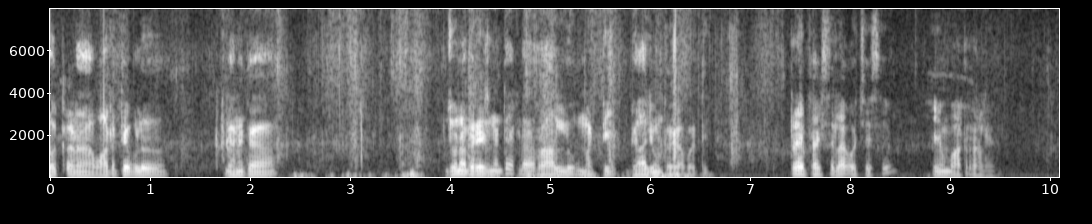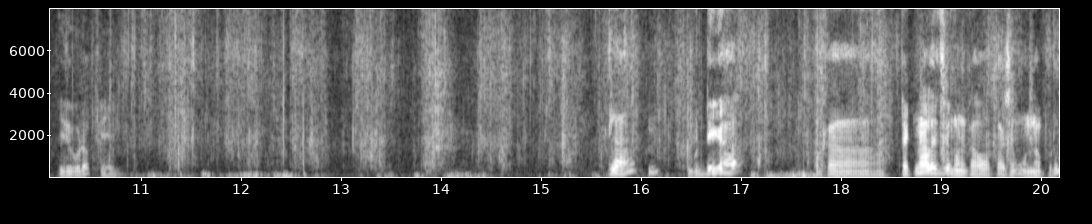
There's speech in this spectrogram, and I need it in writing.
అక్కడ వాటర్ టేబుల్ కనుక జోనా ఫెరేషన్ అంటే అక్కడ రాళ్ళు మట్టి గాలి ఉంటుంది కాబట్టి డ్రై ప్యాక్స్ లాగా వచ్చేసి ఏం వాటర్ రాలేదు. ఇది కూడా ఫెయిల్. ఇట్లా గుడ్డిగా ఒక టెక్నాలజీ మనకు అవకాశం ఉన్నప్పుడు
